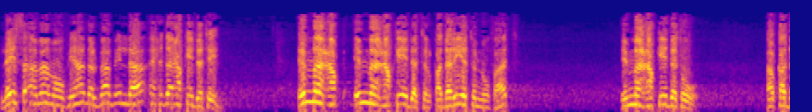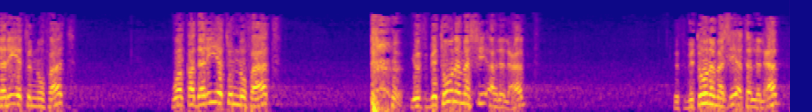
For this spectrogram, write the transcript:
ليس أمامه في هذا الباب إلا إحدى عقيدتين. إما عق... إما عقيدة القدرية النفاة إما عقيدة القدرية النفاة والقدرية النفاة يثبتون مشيئة للعبد يثبتون مشيئة للعبد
